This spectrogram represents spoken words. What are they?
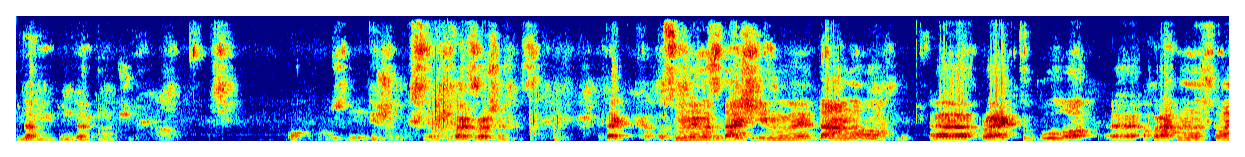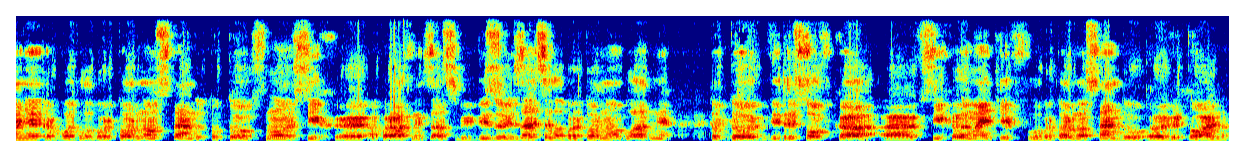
Да, другий, другий екранчик. Пішли. Перепрошую. Так, основними задачами даного е, проекту було е, апаратне налаштування роботи лабораторного стенду, тобто встановлення всіх е, апаратних засобів, візуалізація лабораторного обладнання, тобто відрисовка е, всіх елементів лабораторного стенду е, віртуально,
